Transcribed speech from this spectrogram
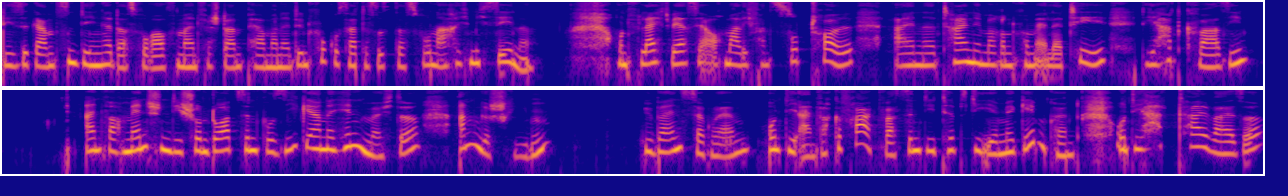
diese ganzen Dinge, das, worauf mein Verstand permanent den Fokus hat, das ist das, wonach ich mich sehne. Und vielleicht wäre es ja auch mal, ich fand es so toll, eine Teilnehmerin vom LRT, die hat quasi einfach Menschen, die schon dort sind, wo sie gerne hin möchte, angeschrieben über Instagram und die einfach gefragt, was sind die Tipps, die ihr mir geben könnt. Und die hat teilweise,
